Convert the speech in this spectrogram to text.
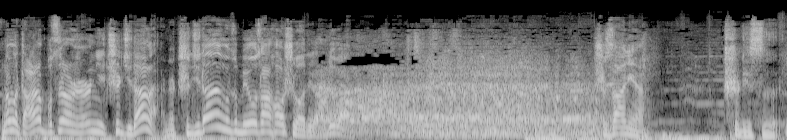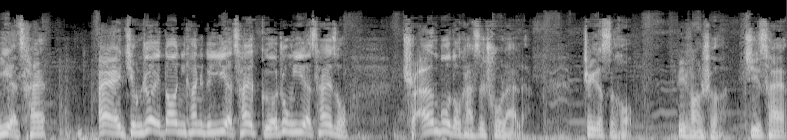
那么当然不是让你吃鸡蛋了，那吃鸡蛋是没有啥好说的了，对吧？吃啥呢？吃的是野菜。哎，惊蛰一到，你看这个野菜，各种野菜就全部都开始出来了。这个时候，比方说荠菜，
